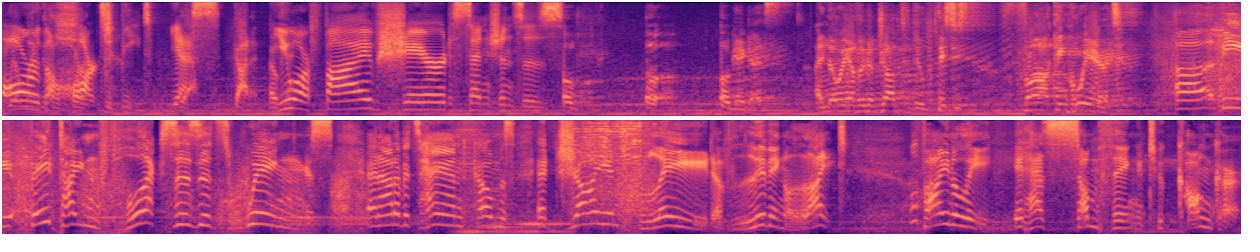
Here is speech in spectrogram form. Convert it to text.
are willing the heart. to beat. Yes. Yeah, got it. Okay. You are five shared sentiences. Oh, okay, guys. I know we have a good job to do, but this is fucking weird. Uh, the Fate Titan flexes its wings, and out of its hand comes a giant blade of living light. Finally, it has something to conquer.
